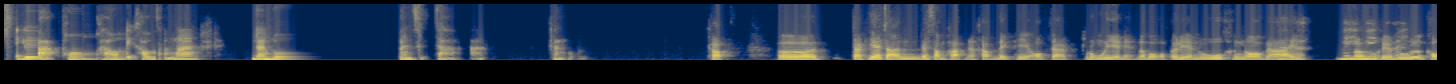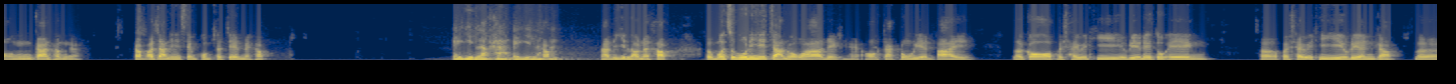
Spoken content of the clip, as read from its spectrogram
ใช้ปากท้องเขาให้เขาสามารถดำรงการศึกษาค่ะครับ เอ่อ จากที่อาจารย์ได้สัมผัสนะครับ เด็กที่ออกจากโรงเรียนเนี่ยแล้วบอกว่าไปเรียนรู้ข้างนอกได้เออเรียนรู้เรื่องของการทำงานครับอาจารย์นี่เสียงผมชัดเจนไหมครับ ได้ยินแล้วค่ะ ได้ยินแล้วค่ะได้ยินแล้วนะครับเมื่อสักครู่นี้ที่อาจารย์บอกว่าเด็กเนี่ยออกจากโรงเรียนไป แล้วก็ไปใช้วิธีเรียนด้วยตัวเองเอ่อไปใช้วิธีเรียนกับเอ่อ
